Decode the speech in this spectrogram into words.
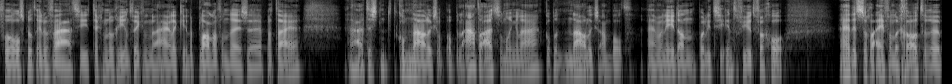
voor rol speelt innovatie, technologieontwikkeling nou eigenlijk in de plannen van deze partijen. Nou, het, is, het komt nauwelijks op, op een aantal uitzonderingen na, komt het nauwelijks aan bod. En wanneer je dan politici interviewt van goh, hè, dit is toch wel een van de grotere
